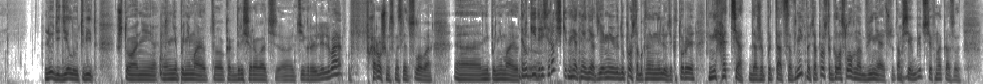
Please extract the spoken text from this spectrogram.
люди делают вид, что они не понимают, э, как дрессировать э, тигра или льва, в хорошем смысле этого слова не понимают. Другие дрессировщики? Нет, нет, нет, я имею в виду просто обыкновенные люди, которые не хотят даже пытаться вникнуть, а просто голословно обвиняют, что там всех бьют, всех наказывают.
